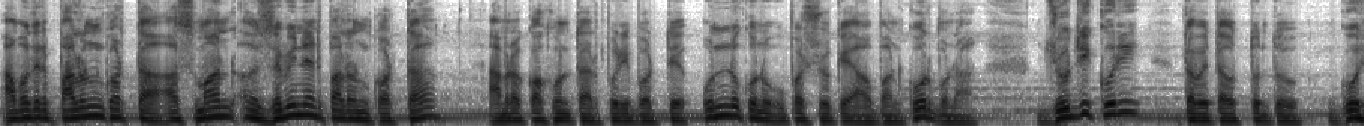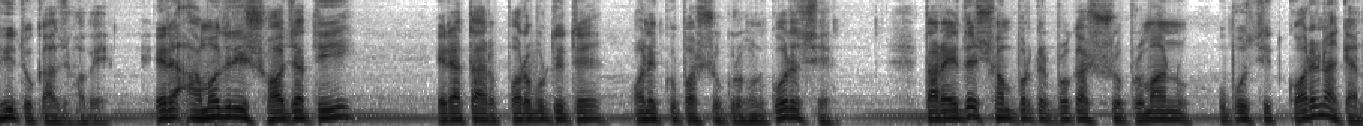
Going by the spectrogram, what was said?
আমাদের পালনকর্তা আসমান ও জমিনের পালনকর্তা, আমরা কখন তার পরিবর্তে অন্য কোনো উপাস্যকে আহ্বান করব না। যদি করি, তবে তা অত্যন্ত গহিত কাজ হবে। এরা আমাদেরই স্বজাতি, এরা তার পরবর্তীতে অনেক উপাস্য গ্রহণ করেছে। তারা এদের সম্পর্কের প্রকাশ্য প্রমাণ উপস্থিত করে না কেন?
